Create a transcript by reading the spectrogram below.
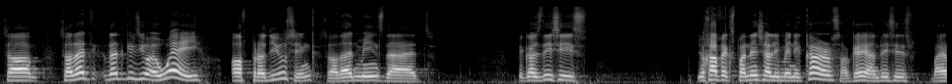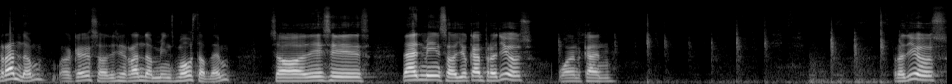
So, so that, that gives you a way of producing. So that means that because this is, you have exponentially many curves, okay, and this is by random, okay, so this is random means most of them. So this is, that means so you can produce, one can produce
